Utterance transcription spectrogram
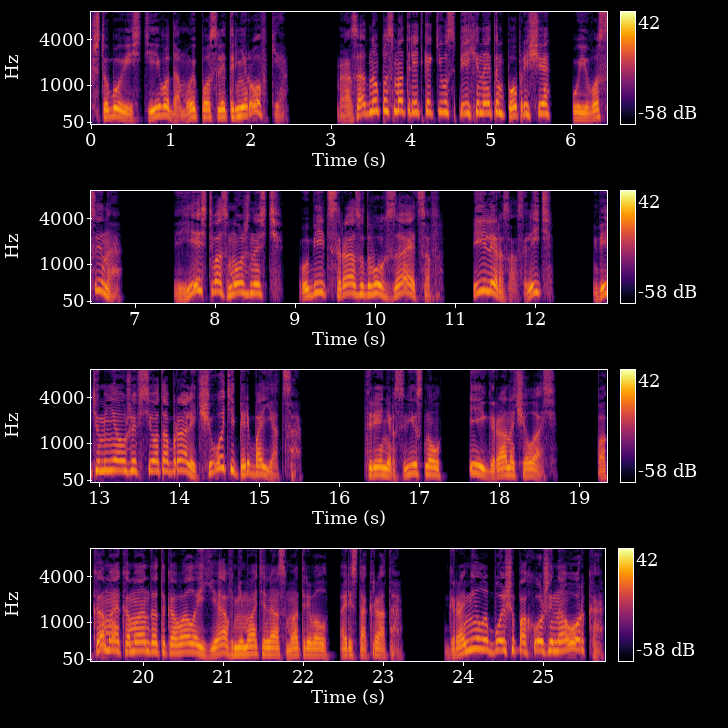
чтобы увезти его домой после тренировки, а заодно посмотреть, какие успехи на этом поприще у его сына. Есть возможность убить сразу двух зайцев, или разозлить. Ведь у меня уже все отобрали, чего теперь бояться? Тренер свистнул, и игра началась. Пока моя команда атаковала, я внимательно осматривал аристократа. Громила больше похожий на орка,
